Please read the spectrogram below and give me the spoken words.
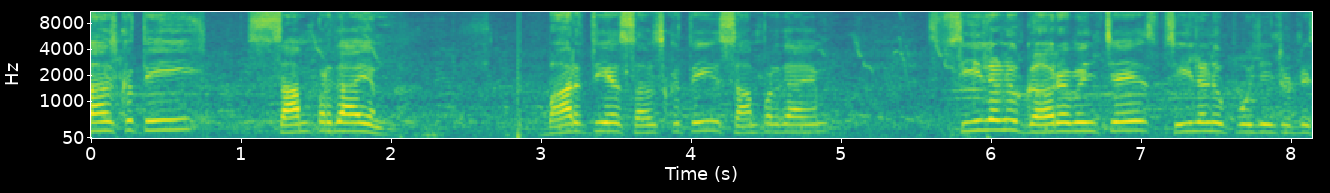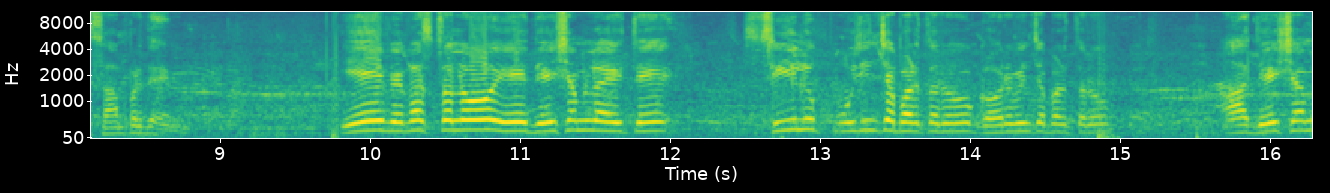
సంస్కృతి సాంప్రదాయం భారతీయ సంస్కృతి సాంప్రదాయం స్త్రీలను గౌరవించే స్త్రీలను పూజించే సాంప్రదాయం. ఏ వ్యవస్థలో ఏ దేశంలో అయితే స్త్రీలు పూజించబడతారో గౌరవించబడతారో ఆ దేశం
